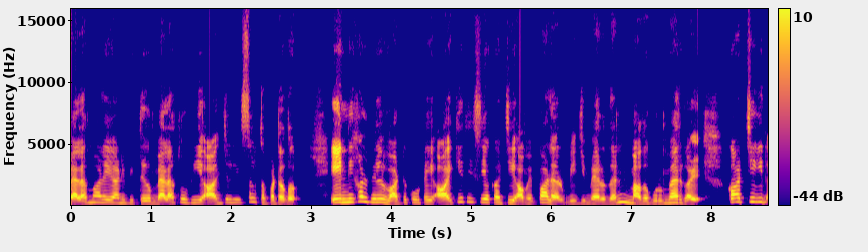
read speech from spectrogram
மலர் மாலை அணிவித்து மலர் தூவி அஞ்சலி செலுத்தப்பட்டது. இந்நிகழ்வில் வட்டுக்கோட்டை ஐக்கிய தேசிய கட்சி அமைப்பாளர் விஜி விஜிமரதன் மதகுருமார்கள் கட்சியின்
